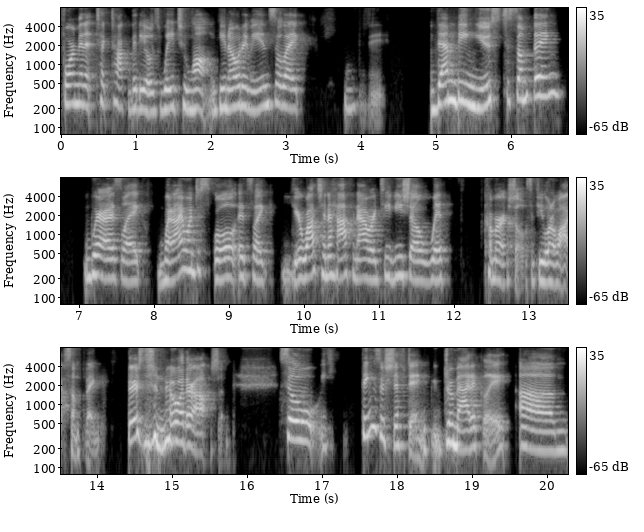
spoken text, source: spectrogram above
four minute TikTok video is way too long. You know what I mean? So, like, them being used to something Whereas, like when I went to school, it's like you're watching a half an hour TV show with commercials if you want to watch something. There's no other option. So things are shifting dramatically. Um,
